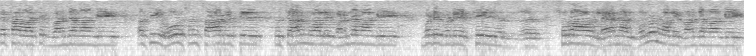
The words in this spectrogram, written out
ਕਥਾਵਾਚਕ ਬਣ ਜਾਵਾਂਗੇ ਅਸੀਂ ਹੋਰ ਸੰਸਾਰ ਵਿੱਚ ਉਚਾਰਨ ਵਾਲੇ ਬਣ ਜਾਵਾਂਗੇ ਬੜੇ ਬੜੇ ਅੱਛੇ ਸੁਰਾਂ ਔਰ ਲੈ ਨਾਲ ਬੋਲਣ ਵਾਲੇ ਬਣ ਜਾਵਾਂਗੇ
